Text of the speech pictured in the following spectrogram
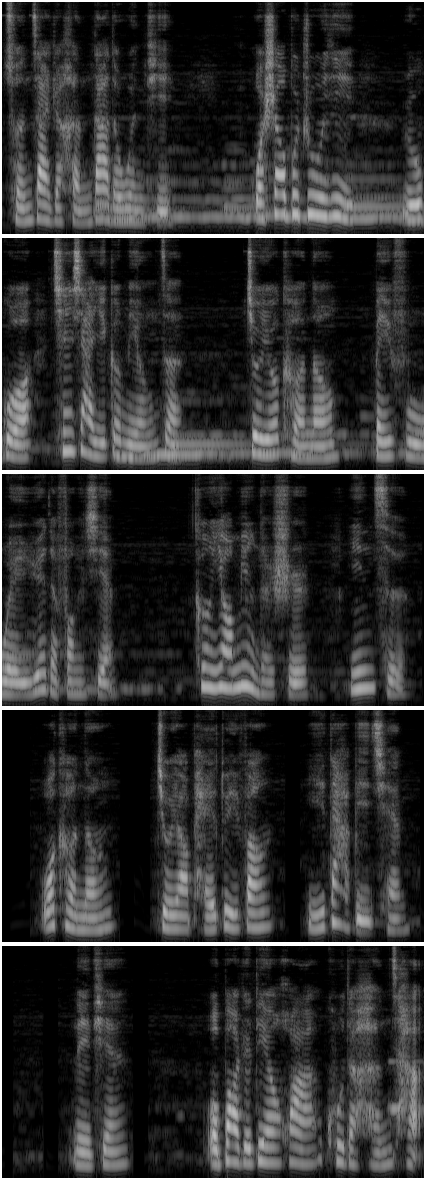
存在着很大的问题，我稍不注意，如果签下一个名字，就有可能背负违约的风险。更要命的是，因此我可能就要赔对方一大笔钱。那天我抱着电话哭得很惨，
